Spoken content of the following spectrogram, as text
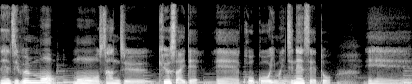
ー、ね自分ももう39歳で、えー、高校今1年生と、えー、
